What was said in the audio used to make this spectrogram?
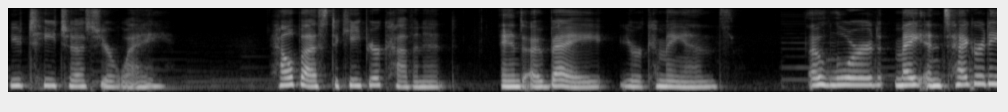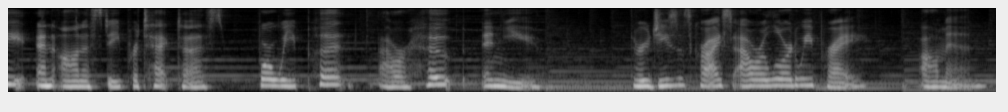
You teach us your way. Help us to keep your covenant and obey your commands. O Lord, may integrity and honesty protect us, for we put our hope in you. Through Jesus Christ our Lord, we pray. Amen.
